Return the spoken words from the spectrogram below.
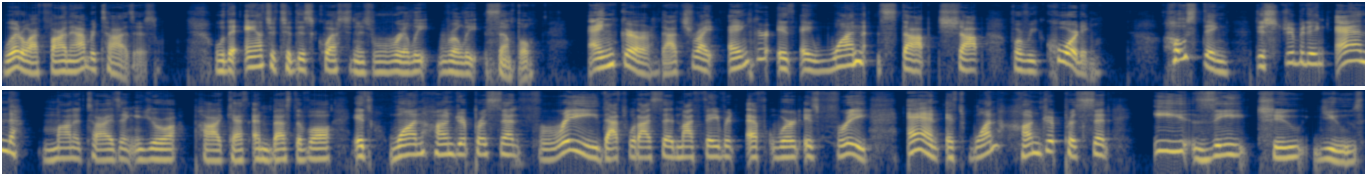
where do I find advertisers? Well, the answer to this question is really, really simple. Anchor. That's right. Anchor is a one stop shop for recording, hosting, distributing, and monetizing your podcast. And best of all, it's 100% free. That's what I said. My favorite F word is free. And it's 100% easy to use.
